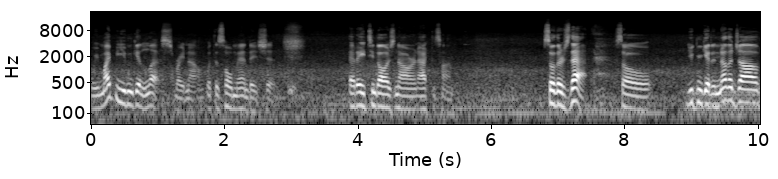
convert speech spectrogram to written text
We might be even getting less right now with this whole mandate shit at $18 an hour in active time. So there's that. So you can get another job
